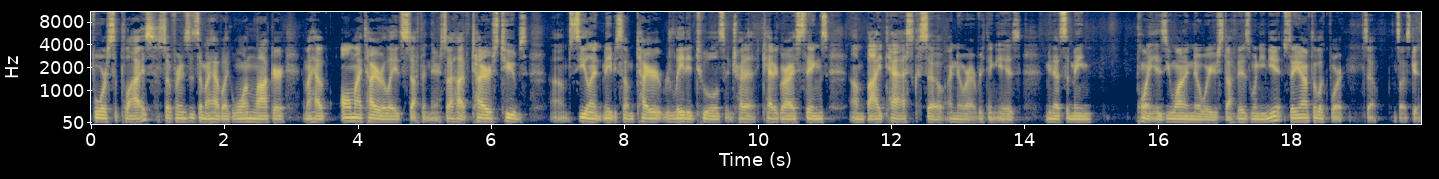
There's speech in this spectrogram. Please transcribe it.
for supplies. So, for instance, I might have like one locker I have all my tire related stuff in there. So I have tires, tubes, um, sealant, maybe some tire related tools, and try to categorize things um, by task so I know where everything is. I mean, that's the main point is you want to know where your stuff is when you need it so you don't have to look for it. So that's always good.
